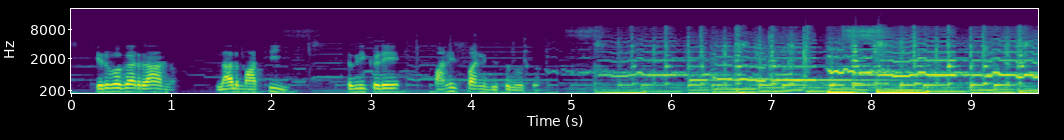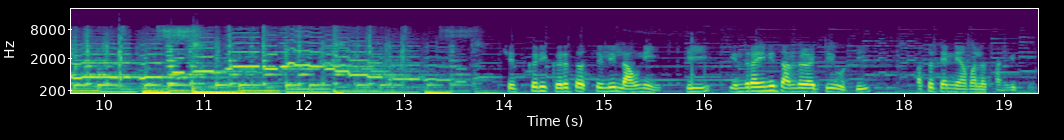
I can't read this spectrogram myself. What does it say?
हिरवगार रान लाल माती सगळीकडे पाणीच पाणी दिसत होतं. शेतकरी करत असलेली लावणी ही इंद्रायणी तांदळाची होती असं त्यांनी आम्हाला सांगितले.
